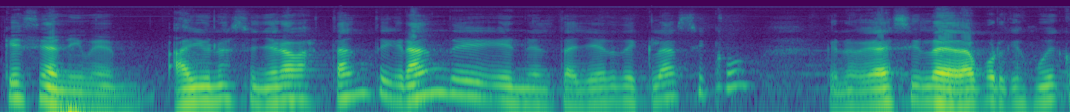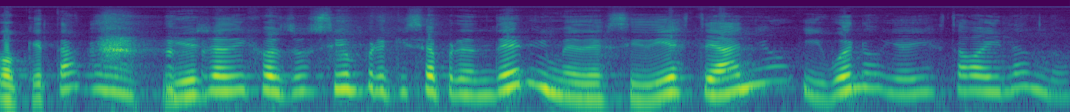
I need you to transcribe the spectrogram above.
que se animen. Hay una señora bastante grande en el taller de clásico, que no voy a decir la edad porque es muy coqueta, y ella dijo, yo siempre quise aprender y me decidí este año y bueno, y ahí está bailando.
